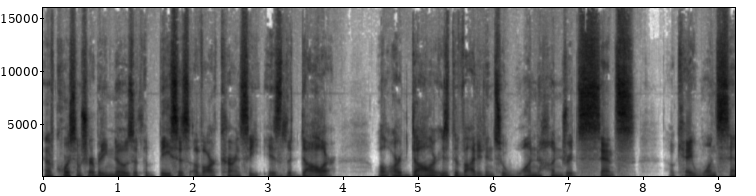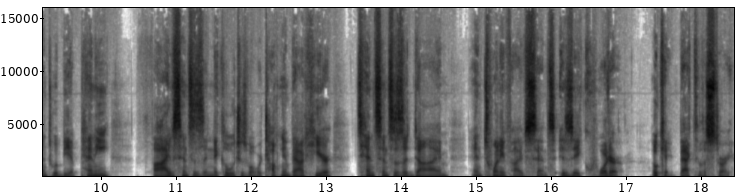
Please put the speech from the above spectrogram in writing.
And of course, I'm sure everybody knows that the basis of our currency is the dollar. Well, our dollar is divided into 100 cents. Okay, one cent would be a penny, five cents is a nickel, which is what we're talking about here, 10 cents is a dime, and 25 cents is a quarter. Okay, back to the story.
